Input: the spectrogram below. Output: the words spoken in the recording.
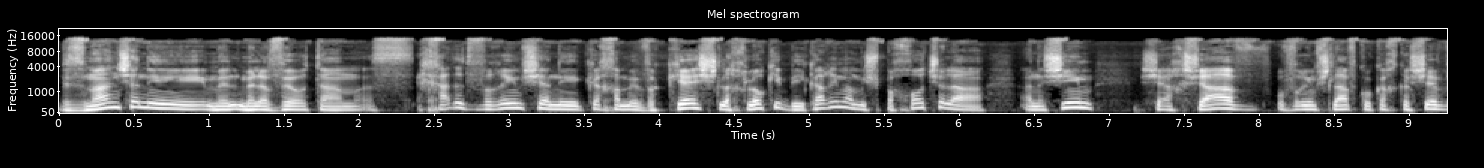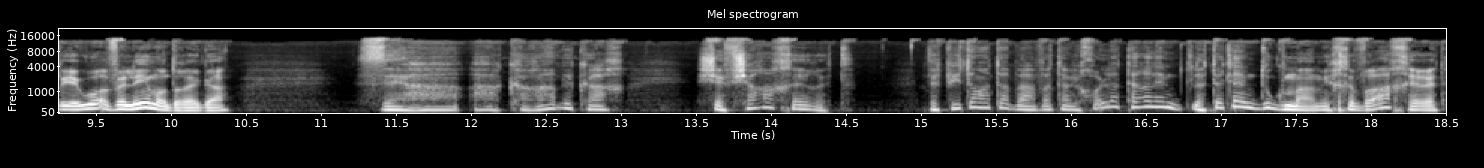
בזמן שאני מלווה אותם, אז אחד הדברים שאני ככה מבקש לחלוק, היא בעיקר עם המשפחות של האנשים שעכשיו עוברים שלב כל כך קשה ויהיו אבלים עוד רגע, זה ההכרה בכך שאפשר אחרת. ופתאום אתה בא ואתה יכול לתת להם, לתת להם דוגמה מחברה אחרת,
